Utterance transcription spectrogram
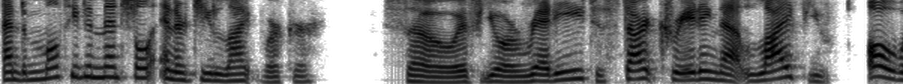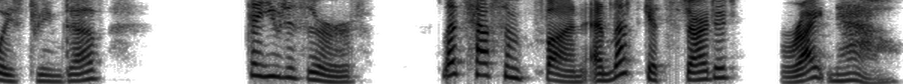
and a multidimensional energy light worker. So if you're ready to start creating that life you've always dreamed of, that you deserve, let's have some fun and let's get started right now.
